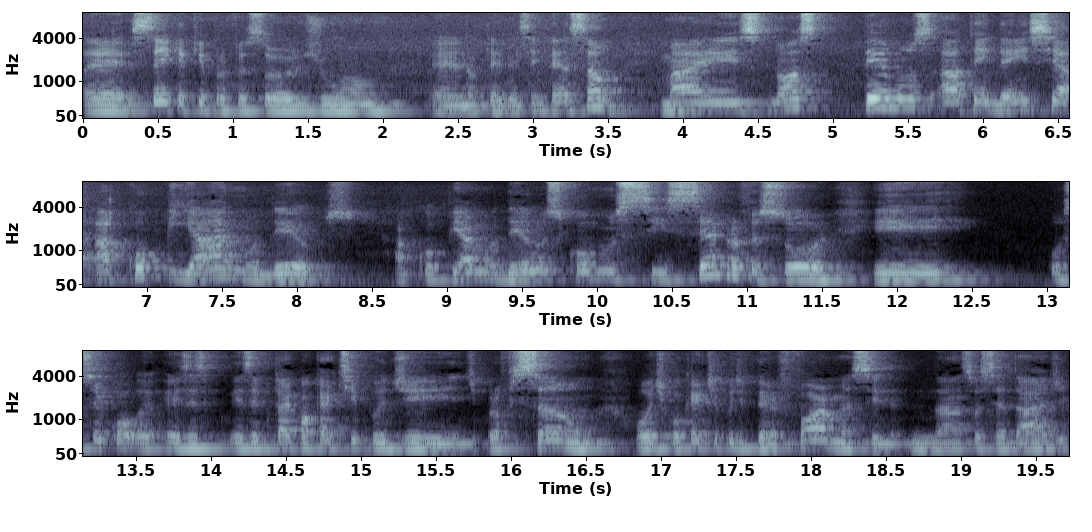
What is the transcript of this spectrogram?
é, sei que aqui o professor João é, não teve essa intenção, mas nós temos a tendência a copiar modelos, a copiar modelos como se ser professor e ser, executar qualquer tipo de, de profissão ou de qualquer tipo de performance na sociedade,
